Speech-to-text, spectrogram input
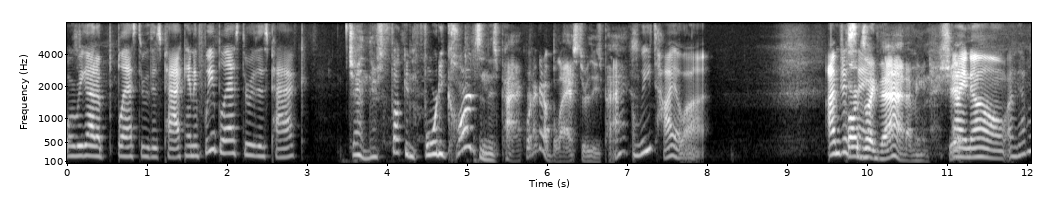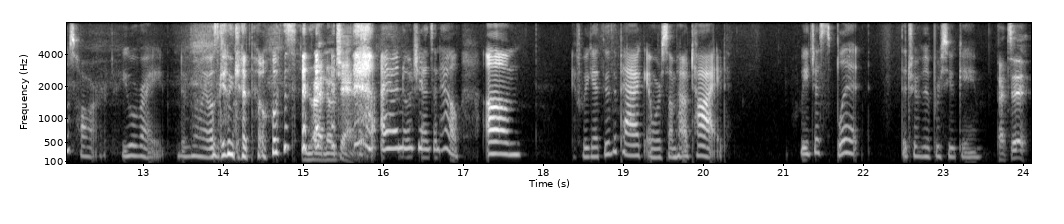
or we gotta blast through this pack. And if we blast through this pack, Jen, there's fucking 40 cards in this pack. We're not gonna blast through these packs. we tie a lot. I'm just Cards saying. like that. I mean, shit. I know. I mean, that was hard. You were right. There's no way I was gonna get those. You had no chance. I had no chance in hell. Um, if we get through the pack and we're somehow tied, we just split the Trivial Pursuit game. That's it.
